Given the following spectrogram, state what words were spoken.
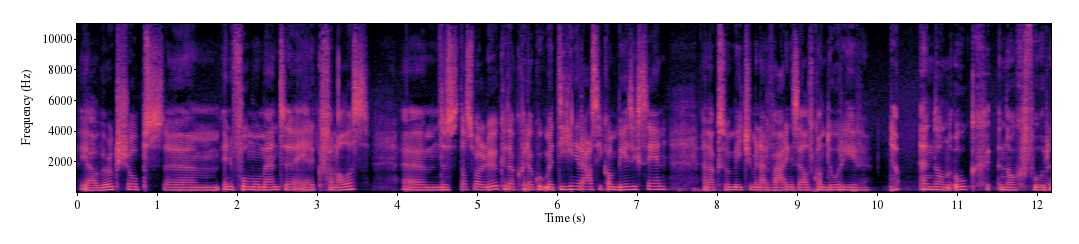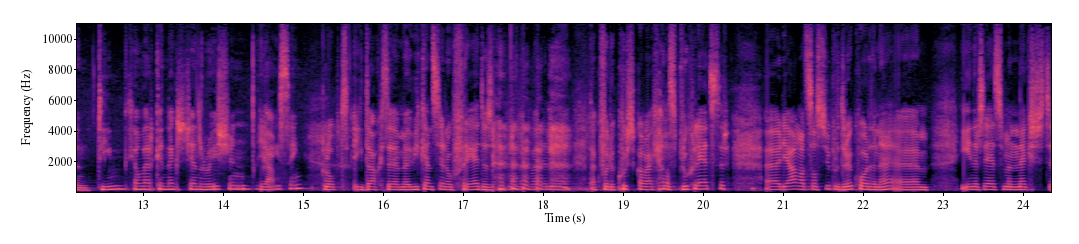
ja, workshops, um, infomomenten, eigenlijk van alles. dus dat is wel leuk dat ik, dat ik ook met die generatie kan bezig zijn en dat ik zo'n beetje mijn ervaring zelf kan doorgeven. En dan ook nog voor een team gaan werken, Next Generation Racing. Ja, klopt. Ik dacht, uh, mijn weekends zijn nog vrij, dus dan plan ik waarin uh, dat ik voor de koers kan weggaan als ploegleidster. Uh, ja, maar het zal super druk worden. Hè. Um, enerzijds met Next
